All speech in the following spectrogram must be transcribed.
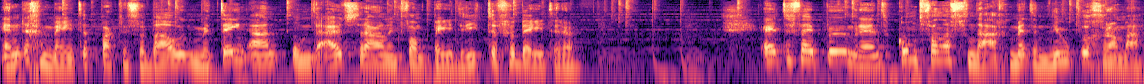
en de gemeente pakt de verbouwing meteen aan om de uitstraling van P3 te verbeteren. RTV Purmerend komt vanaf vandaag met een nieuw programma,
